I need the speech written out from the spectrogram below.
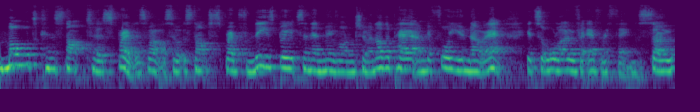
mold can start to spread as well. So it'll start to spread from these boots and then move on to another pair. And before you know it, it's all over everything. So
